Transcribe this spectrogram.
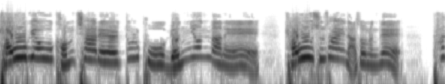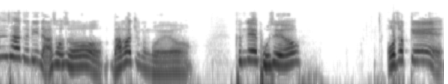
겨우겨우 검찰을 뚫고 몇 년 만에 겨우 수사에 나서는데 판사들이 나서서 막아주는 거예요. 근데 보세요. 어저께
